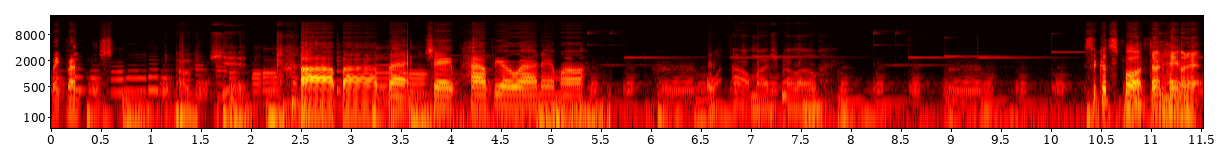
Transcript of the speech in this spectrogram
Wait, run. Oh shit. Ba ba black sheep, have your animal. Wow, marshmallow. It's a good spot. Don't hate on it.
